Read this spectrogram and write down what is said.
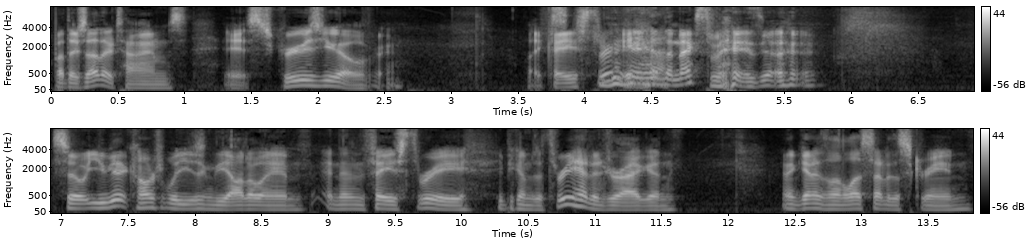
But there's other times it screws you over. Like Phase three, yeah, the next phase. Yeah. So you get comfortable using the auto aim, and then in phase three, he becomes a three headed dragon. And again, it's on the left side of the screen,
